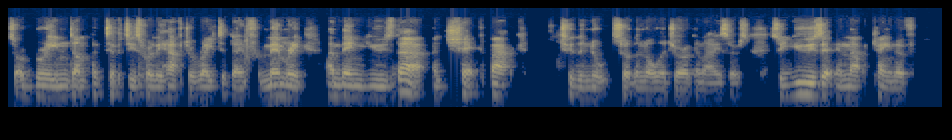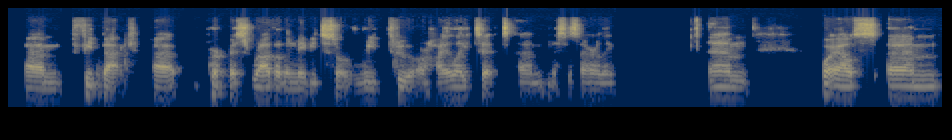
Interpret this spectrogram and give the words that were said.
sort of brain dump activities where they have to write it down from memory and then use that and check back to the notes or the knowledge organizers so use it in that kind of um, feedback uh, purpose rather than maybe to sort of read through or highlight it um, necessarily um, what else? Um,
